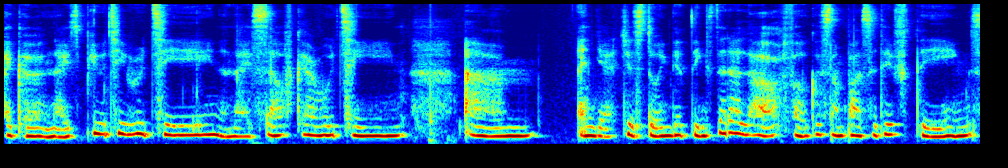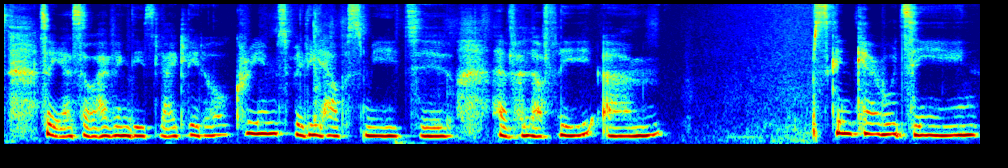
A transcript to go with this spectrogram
like a nice beauty routine, a nice self-care routine. Um, and yeah just doing the things that i love focus on positive things so yeah so having these like little creams really helps me to have a lovely um, skincare routine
